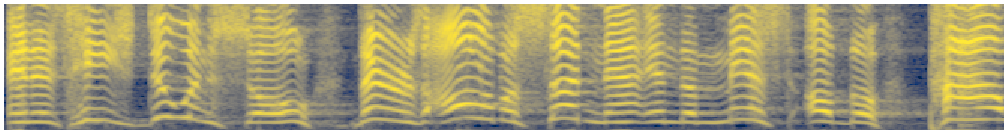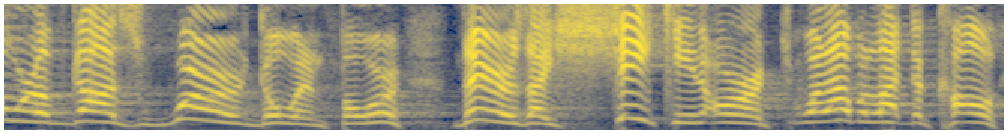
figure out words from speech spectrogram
And as he's doing so, there's all of a sudden now, in the midst of the power of God's word going forth, there is a shaking or what I would like to call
